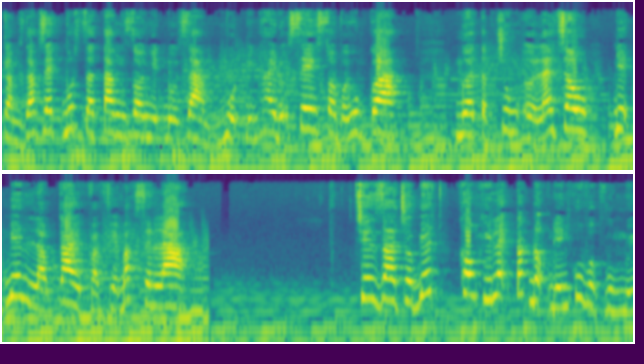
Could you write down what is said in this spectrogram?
cảm giác rét bút gia tăng do nhiệt độ giảm 1 đến 2 độ C so với hôm qua. Mưa tập trung ở Lai Châu, Điện Biên, Lào Cai và phía Bắc Sơn La. Chuyên gia cho biết, không khí lạnh tác động đến khu vực vùng núi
